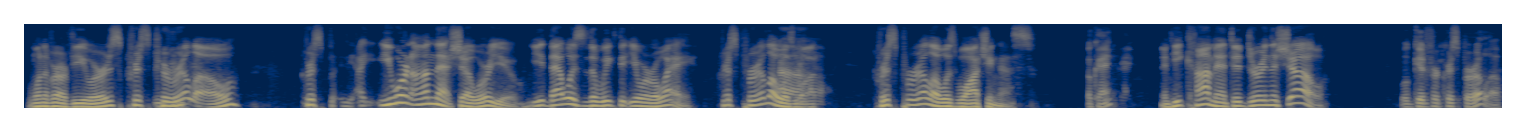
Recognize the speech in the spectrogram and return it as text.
one of our viewers, Chris Mm-hmm. Pirillo. Chris, you weren't on that show, were you? you that was the week that you were away. Chris Pirillo was Uh. Chris Pirillo was watching us, Okay. and he commented during the show. Well, good for Chris Pirillo.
